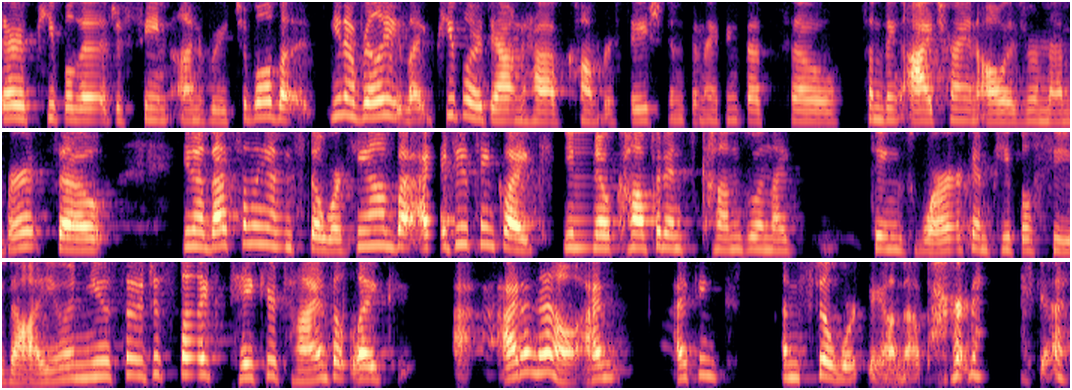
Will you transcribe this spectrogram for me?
there are people that just seem unreachable but you know really like people are down to have conversations and i think that's so something i try and always remember so you know that's something i'm still working on but i do think like you know confidence comes when like things work and people see value in you so just like take your time but like I, I don't know i'm i think I'm still working on that part, I guess.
